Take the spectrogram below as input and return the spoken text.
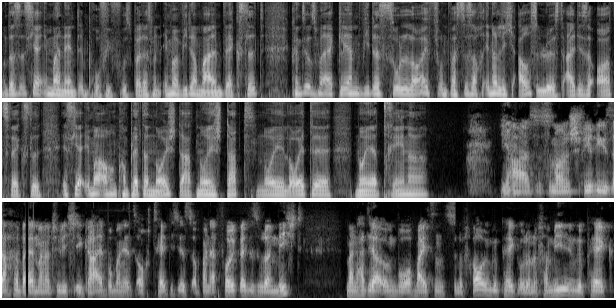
Und das ist ja immanent im Profifußball, dass man immer wieder mal wechselt. Können Sie uns mal erklären, wie das so läuft und was das auch innerlich auslöst? All diese Ortswechsel ist ja immer auch ein kompletter Neustart, neue Stadt, neue Leute, neuer Trainer. Ja, es ist immer eine schwierige Sache, weil man natürlich, egal wo man jetzt auch tätig ist, ob man erfolgreich ist oder nicht, man hat ja irgendwo auch meistens eine Frau im Gepäck oder eine Familie im Gepäck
